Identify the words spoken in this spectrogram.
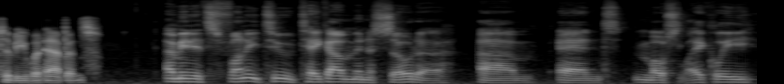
to be what happens. I mean, it's funny too. Take out Minnesota. Um, and most likely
